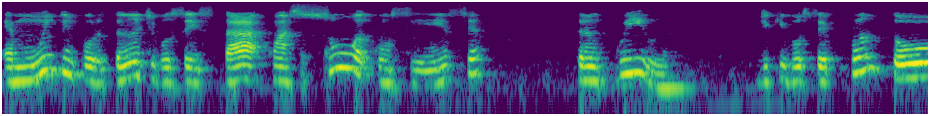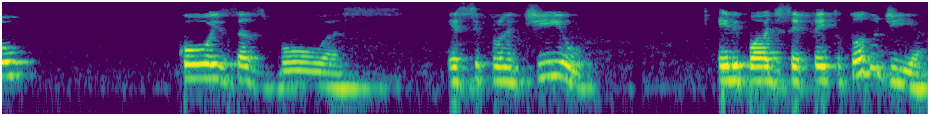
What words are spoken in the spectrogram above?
É muito importante você estar com a sua consciência tranquila de que você plantou coisas boas. Esse plantio ele pode ser feito todo dia,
